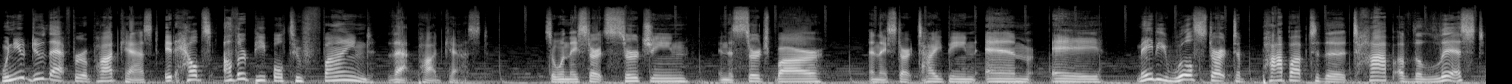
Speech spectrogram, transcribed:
When you do that for a podcast, it helps other people to find that podcast. So when they start searching in the search bar and they start typing M A, maybe we'll start to pop up to the top of the list,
